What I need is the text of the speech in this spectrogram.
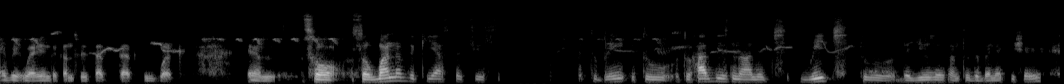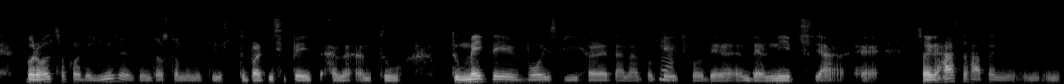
everywhere in the countries that, that we work. Um, so, so one of the key aspects is to bring to to have this knowledge reach to the users and to the beneficiaries but also for the users in those communities to participate and, and to to make their voice be heard and advocate yeah. for their their needs yeah uh, so it has to happen in, in,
